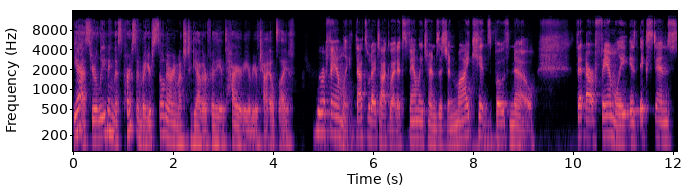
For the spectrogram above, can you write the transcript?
yes, you're leaving this person, but you're still very much together for the entirety of your child's life. You're a family. That's what I talk about. It's family transition. My kids both know that our family is, extends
